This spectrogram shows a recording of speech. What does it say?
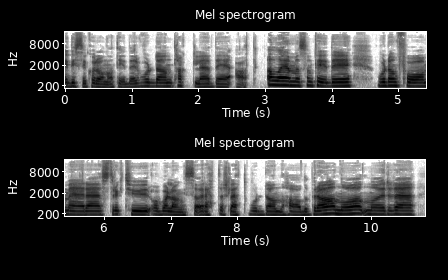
i disse koronatider. Hvordan takle det at alle er hjemme samtidig, hvordan få mer struktur og balanse, og rett og slett hvordan ha det bra nå når eh,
